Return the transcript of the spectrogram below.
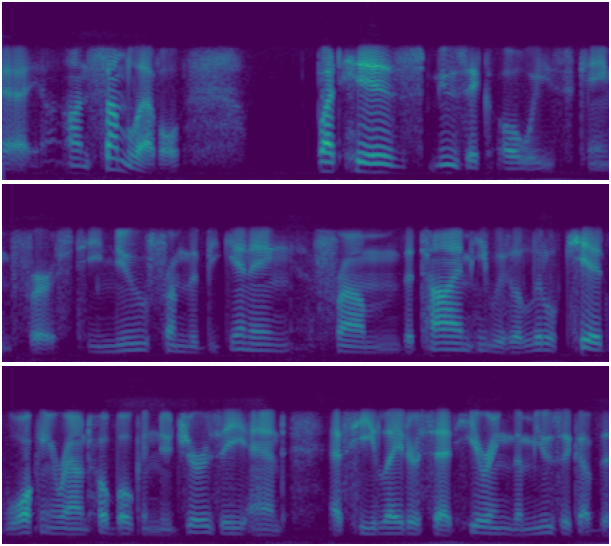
uh, on some level, but his music always came first. He knew from the beginning, from the time he was a little kid walking around Hoboken, New Jersey, and as he later said, hearing the music of the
